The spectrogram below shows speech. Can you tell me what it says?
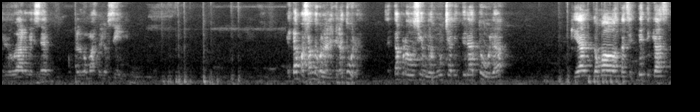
en lugar de ser algo más verosímil. Está pasando con la literatura. Se está produciendo mucha literatura que han tomado estas estéticas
